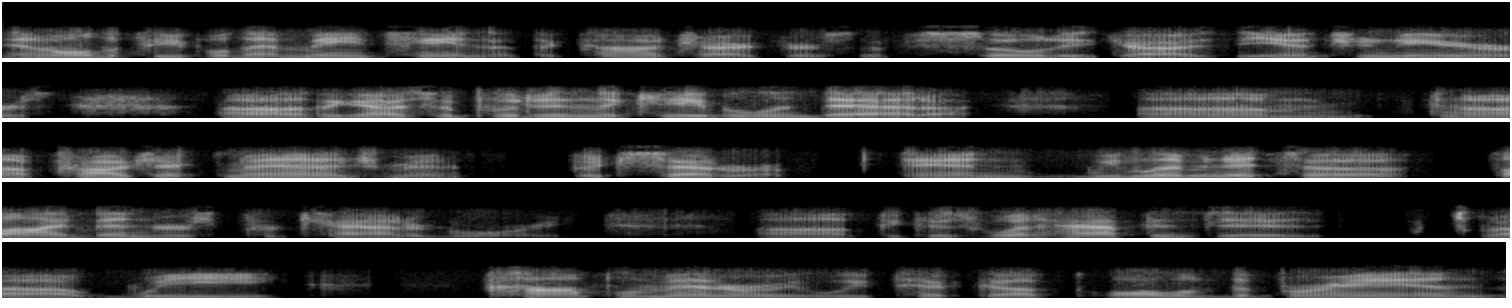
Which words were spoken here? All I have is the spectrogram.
and all the people that maintain it the contractors, the facility guys, the engineers, uh, the guys who put in the cable and data, um, uh, project management, etc. And we limit it to five vendors per category uh, because what happens is uh, we complementary, we pick up all of the brands,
